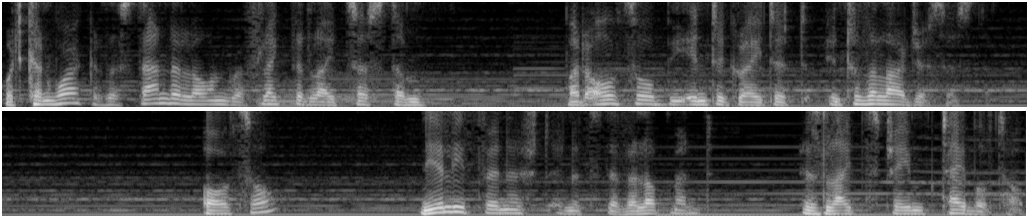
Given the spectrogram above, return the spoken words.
which can work as a standalone reflected light system, but also be integrated into the larger system. Also, nearly finished in its development is Lightstream Tabletop,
